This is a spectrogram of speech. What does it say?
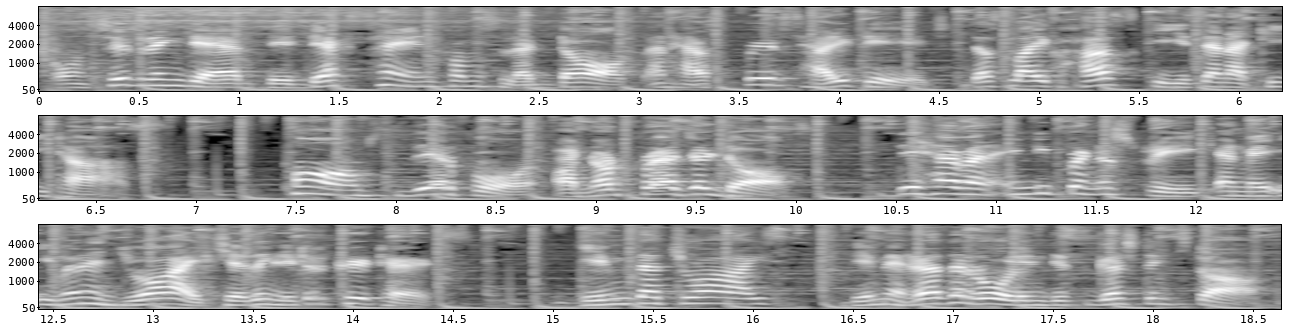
considering that they descend from sled dogs and have Spitz heritage, just like Huskies and Akitas. Poms, therefore, are not fragile dogs. They have an independent streak and may even enjoy chasing little critters. Given the choice, they may rather roll in disgusting stuff,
